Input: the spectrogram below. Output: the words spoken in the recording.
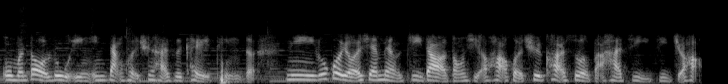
我们都有录音，音档回去还是可以听的。你如果有一些没有记到的东西的话，回去快速的把它记一记就好。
